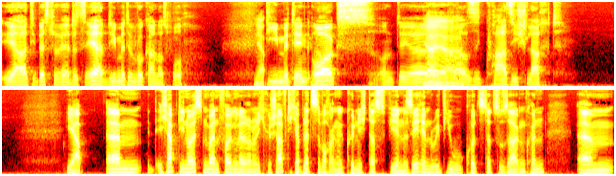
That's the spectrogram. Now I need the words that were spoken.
ja, die bestbewertete, ja, die mit dem Vulkanausbruch. Ja, Die mit den genau. Orks und der Ja, ja. quasi, quasi Schlacht. Ja. Ähm, ich habe die neuesten beiden Folgen leider noch nicht geschafft. Ich habe letzte Woche angekündigt, dass wir eine Serienreview kurz dazu sagen können. Ähm,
